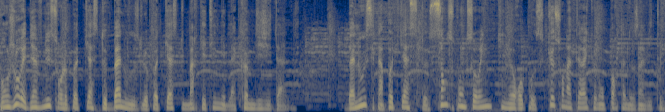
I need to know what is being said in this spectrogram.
Bonjour et bienvenue sur le podcast Banous, le podcast du marketing et de la com digitale. Banous est un podcast sans sponsoring qui ne repose que sur l'intérêt que l'on porte à nos invités.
